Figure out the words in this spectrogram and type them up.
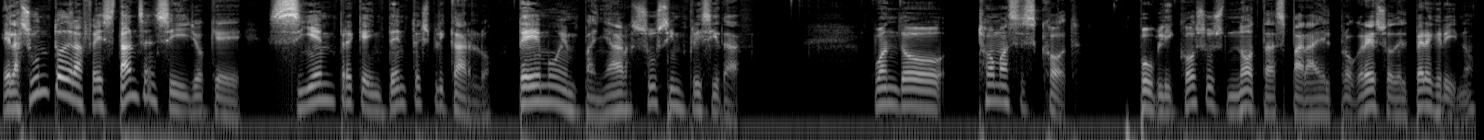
El asunto de la fe es tan sencillo que, siempre que intento explicarlo, temo empañar su simplicidad. Cuando Thomas Scott publicó sus notas para el progreso del peregrino,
